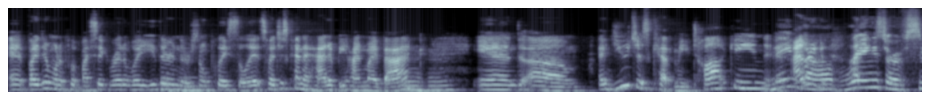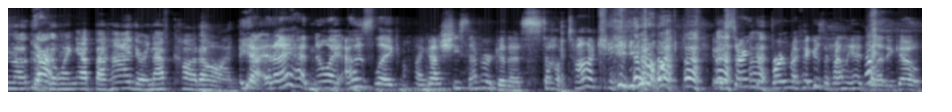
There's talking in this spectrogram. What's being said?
And but I didn't want to put my cigarette away either, mm-hmm. and there was no place to lay it, so I just kind of had it behind my back. Mm-hmm. And um, and you just kept me talking. Meanwhile, rings of smoke yeah. are going up behind her, and I've caught on. Yeah, and I had no. I, I was like, oh my gosh, she's never gonna stop talking. you know, like, it was starting to burn my fingers. I finally had to let it go.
